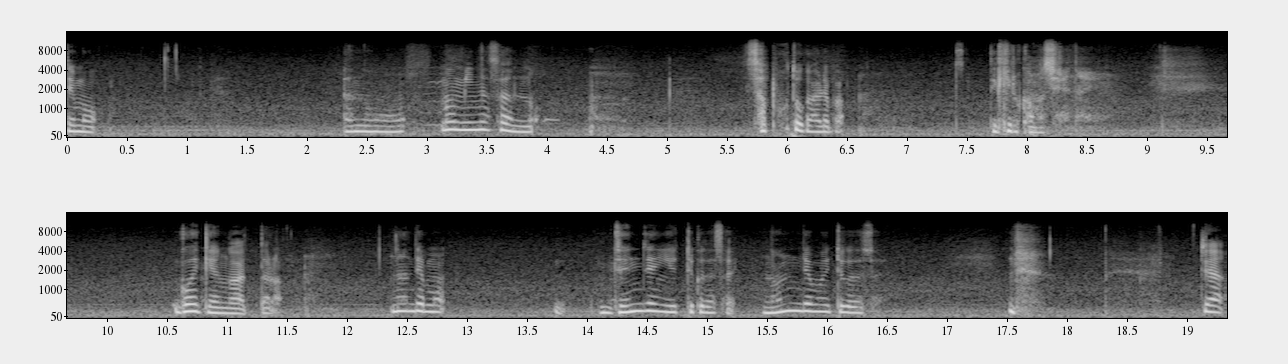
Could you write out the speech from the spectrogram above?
でもあのまあ皆さんのサポートがあればできるかもしれない。ご意見があったら何でも全然言ってください。何でも言ってください。じゃあ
